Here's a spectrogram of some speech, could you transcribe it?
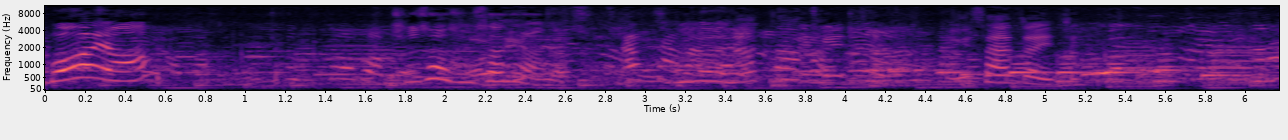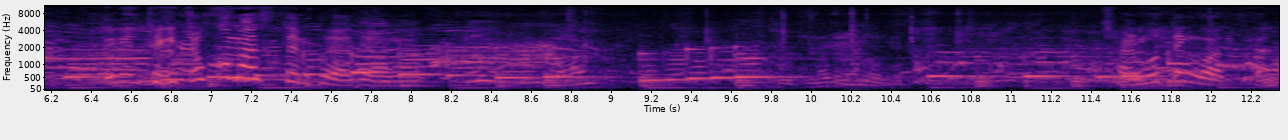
뭐요? 줄 서지 않아. 여기 사자 이제. 여긴 되게 조그만 스탬프야 대안아. 잘못된 것 같다.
